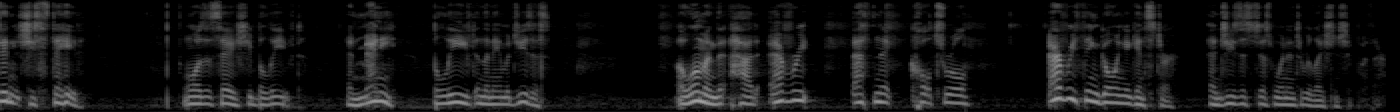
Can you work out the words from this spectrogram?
didn't. She stayed. And what does it say? She believed. And many believed in the name of Jesus. A woman that had every ethnic, cultural, everything going against her and Jesus just went into relationship with her.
